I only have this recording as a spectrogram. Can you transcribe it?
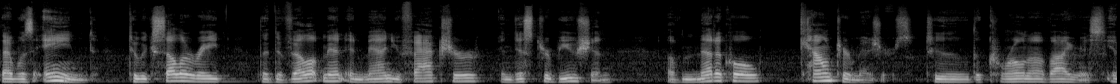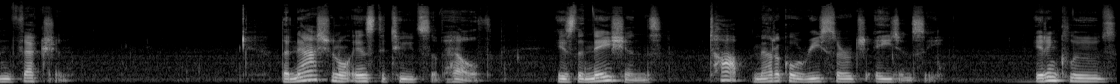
that was aimed to accelerate the development and manufacture and distribution of medical countermeasures to the coronavirus infection. The National Institutes of Health is the nation's top medical research agency. It includes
